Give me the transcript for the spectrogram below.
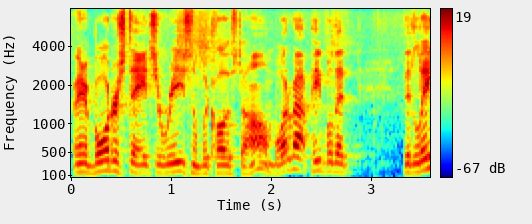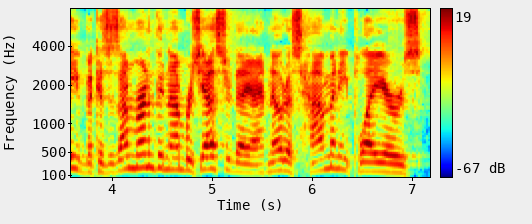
are in a border states are reasonably close to home. What about people that that leave because as I'm running through numbers yesterday, I noticed how many players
